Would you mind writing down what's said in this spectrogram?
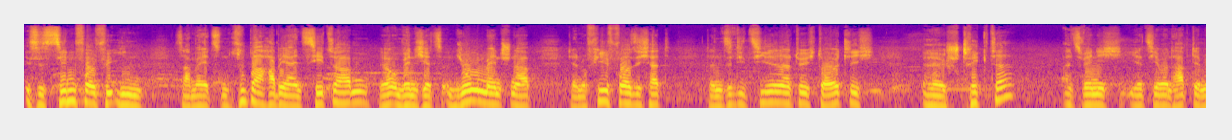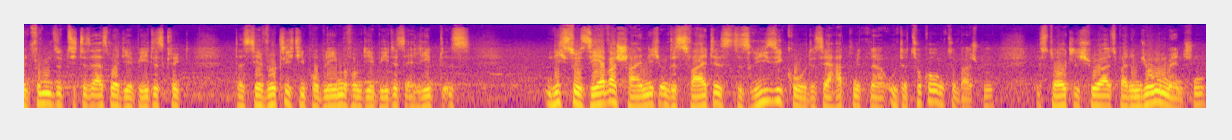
ist es sinnvoll für ihn, sagen wir jetzt, ein super HbA1c zu haben. Ja, und wenn ich jetzt einen jungen Menschen habe, der noch viel vor sich hat, dann sind die Ziele natürlich deutlich äh, strikter, als wenn ich jetzt jemand habe, der mit 75 das erste Mal Diabetes kriegt, dass der wirklich die Probleme vom Diabetes erlebt, ist nicht so sehr wahrscheinlich. Und das Zweite ist, das Risiko, das er hat mit einer Unterzuckerung zum Beispiel, ist deutlich höher als bei einem jungen Menschen,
